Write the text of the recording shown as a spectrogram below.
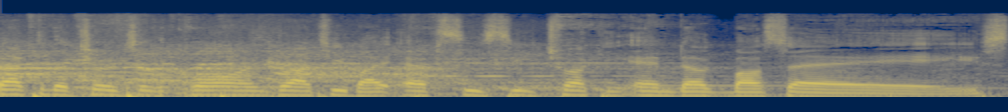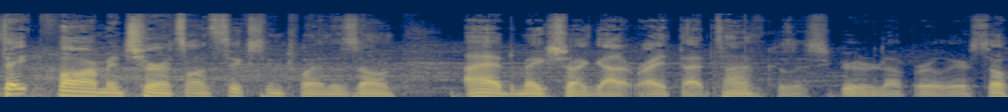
Back to the Church of the Corn, brought to you by FCC Trucking and Doug Bosse. State Farm Insurance on 1620 in The Zone. I had to make sure I got it right that time because I screwed it up earlier. So,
